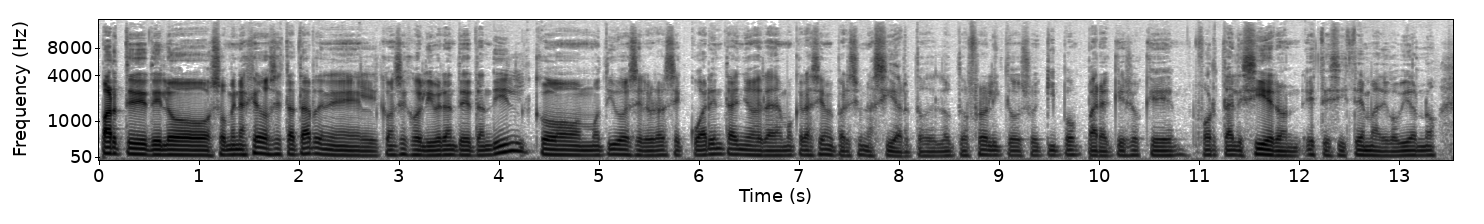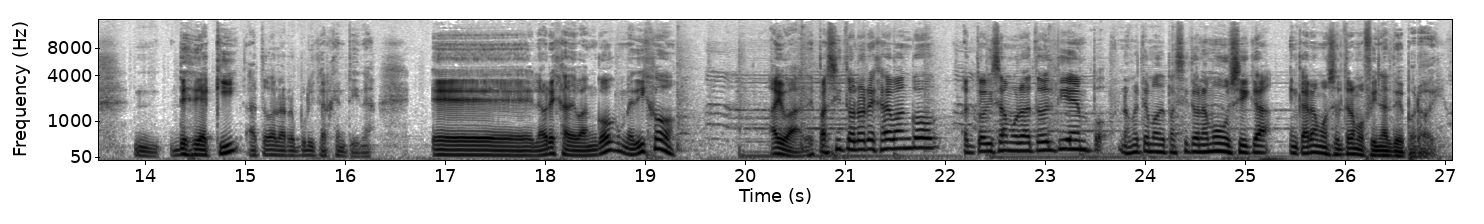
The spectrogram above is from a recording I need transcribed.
parte de los homenajeados esta tarde en el Consejo Deliberante de Tandil con motivo de celebrarse 40 años de la democracia me parece un acierto del doctor Frolik y todo su equipo para aquellos que fortalecieron este sistema de gobierno mm, desde aquí a toda la República Argentina. Eh, la oreja de Van Gogh me dijo, ahí va, despacito la oreja de Van Gogh, actualizamos todo el tiempo, nos metemos despacito en la música, encaramos el tramo final de por hoy.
